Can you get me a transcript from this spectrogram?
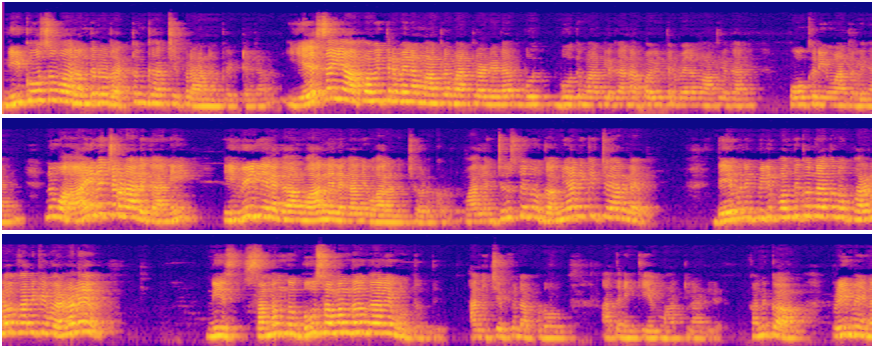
నీకోసం వారందరూ రక్తం కార్చి ప్రాణం పెట్టారా? ఏసయ్య అపవిత్రమైన మాటలు మాట్లాడా భూ భూత మాటలు కానీ అపవిత్రమైన మాటలు కానీ పోకరి మాటలు కానీ నువ్వు ఆయన చూడాలి కానీ ఈ వీళ్ళు ఇలాగా వాళ్ళు ఇలాగాని వాళ్ళని చూడకూడదు. వాళ్ళని చూస్తే నువ్వు గమ్యానికి చేరలేవు. దేవుని పిలిపొందుకున్నాక నువ్వు పరలోకానికి వెళ్ళలేవు. నీ సంబంధం భూ సంబంధంగానే ఉంటుంది అని చెప్పినప్పుడు అతను ఇంకేం మాట్లాడలేదు. కనుక ప్రియమైన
